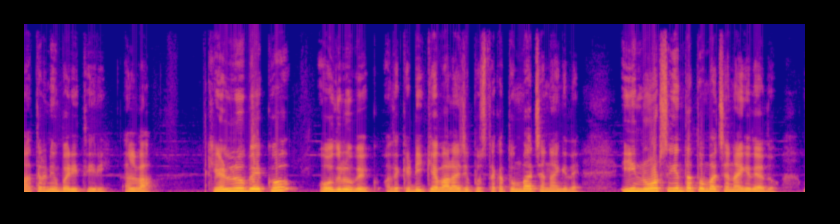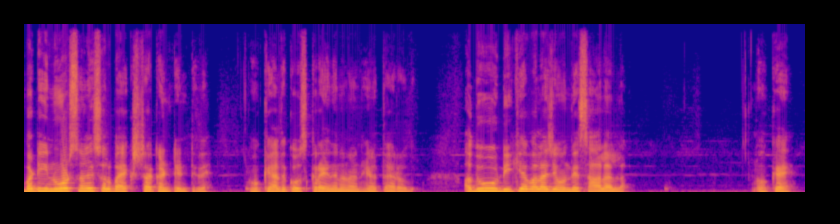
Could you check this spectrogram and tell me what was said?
ಮಾತ್ರ ನೀವು ಬರಿತೀರಿ, ಅಲ್ವಾ? ಕೇಳಲೂ ಬೇಕು ಓದಲೂ ಬೇಕು. ಅದಕ್ಕೆ ಡಿ ಕೆ ಬಾಲಾಜಿ ಪುಸ್ತಕ ತುಂಬ ಚೆನ್ನಾಗಿದೆ. ಈ ನೋಟ್ಸ್ಗಿಂತ ತುಂಬ ಚೆನ್ನಾಗಿದೆ ಅದು. ಬಟ್ ಈ ನೋಟ್ಸ್ನಲ್ಲಿ ಸ್ವಲ್ಪ ಎಕ್ಸ್ಟ್ರಾ ಕಂಟೆಂಟ್ ಇದೆ. ಓಕೆ, ಅದಕ್ಕೋಸ್ಕರ ಇದನ್ನು ನಾನು ಹೇಳ್ತಾ ಇರೋದು. ಅದು ಡಿ ಕೆ ಬಾಲಾಜಿ ಒಂದೇ ಸಾಲಲ್ಲ. ಓಕೆ?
